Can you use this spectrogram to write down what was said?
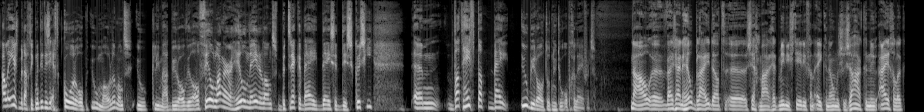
Allereerst bedacht ik me, dit is echt koren op uw molen. Want uw klimaatbureau wil al veel langer heel Nederland betrekken bij deze discussie. Um, wat heeft dat bij uw bureau tot nu toe opgeleverd? Nou, uh, wij zijn heel blij dat uh, zeg maar het ministerie van Economische Zaken nu eigenlijk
